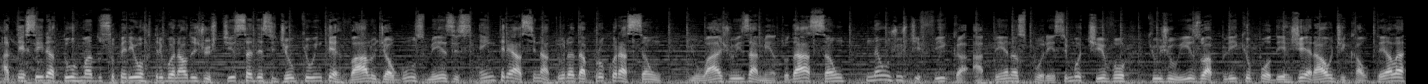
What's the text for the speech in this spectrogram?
A terceira turma do Superior Tribunal de Justiça decidiu que o intervalo de alguns meses entre a assinatura da procuração e o ajuizamento da ação não justifica apenas por esse motivo que o juízo aplique o poder geral de cautela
